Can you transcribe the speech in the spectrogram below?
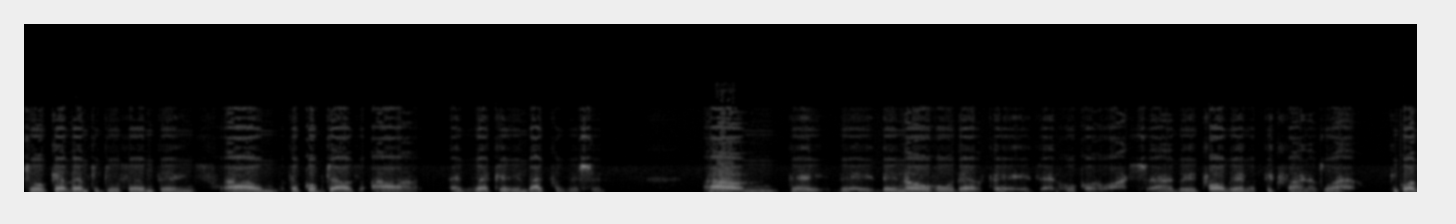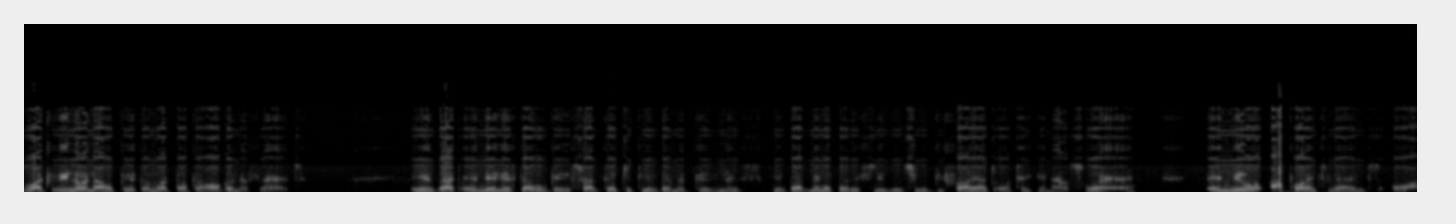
To get them to do certain things. Um, the Guptas are exactly in that position. Um, they they they know who they've paid and who got what. Uh, they probably have a big fine as well. Because what we know now, based on what Barbara Hogan has said, is that a minister will be instructed to give them a business. If that minister refuses, she will be fired or taken elsewhere. A new appointment or,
